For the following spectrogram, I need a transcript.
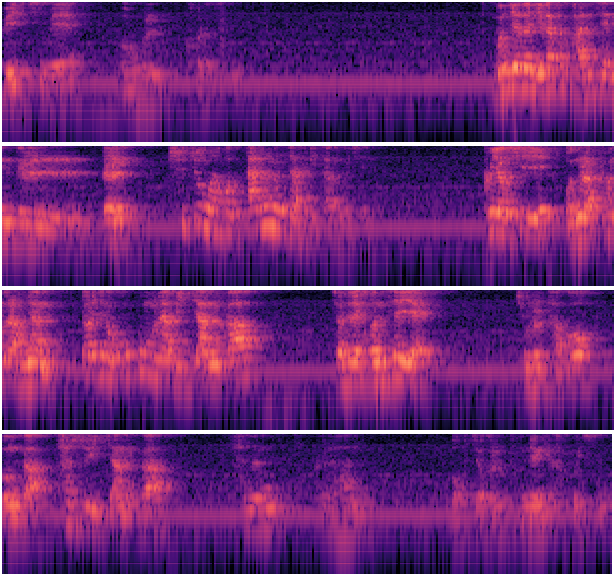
외침에 목을 걸었습니다. 문제는 이 같은 바리새인들을 추종하고 따르는 자들이 있다는 것이에요. 그 역시 오늘날 표현을 하면 떨어지는 콩고물이라도 있지 않을까? 저들의 권세에 줄을 타고 뭔가 할 수 있지 않을까 하는 그러한 목적을 분명히 갖고 있습니다.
